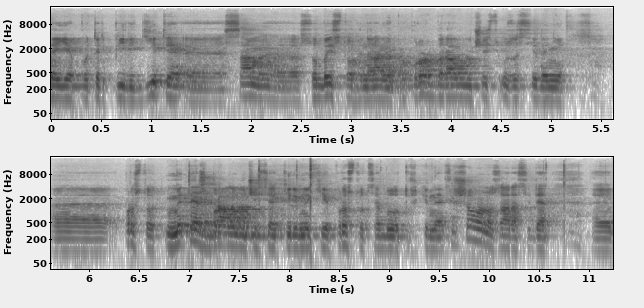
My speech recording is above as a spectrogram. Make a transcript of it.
де є потерпілі діти, е, саме особисто генеральний прокурор брав участь у засіданні. Е, Просто ми теж брали участь як керівники, просто це було трошки не афішовано. Зараз іде е, е,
